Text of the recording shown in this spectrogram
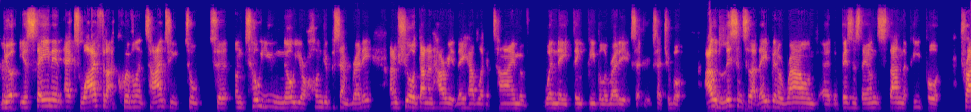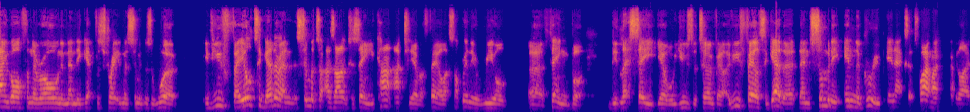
hmm. you're, you're staying in XY for that equivalent time to, to, to until you know you're 100% ready. And I'm sure Dan and Harriet they have like a time of when they think people are ready, etc., etc. But I would listen to that. They've been around uh, the business. They understand that people try and go off on their own, and then they get frustrated when something doesn't work. If you fail together, and similar to as Alex is saying, you can't actually ever fail. That's not really a real uh, thing. But the, let's say, yeah, we'll use the term fail. If you fail together, then somebody in the group in XXY might be like,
